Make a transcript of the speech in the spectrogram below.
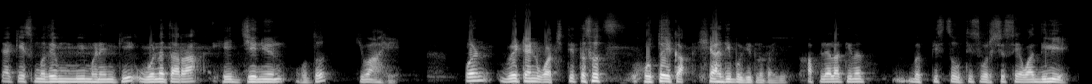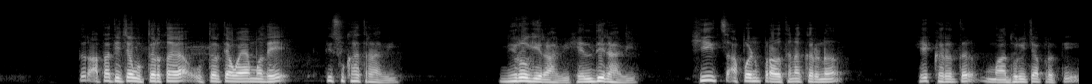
त्या केसमध्ये मी म्हणेन की वनतारा हे जेन्युन होतं किंवा आहे. पण वेट अँड वॉच ते तसंच होतंय का हे आधी बघितलं पाहिजे. आपल्याला तिनं बत्तीस चौतीस वर्ष सेवा दिली आहे. तर आता तिच्या उतरत्या उतरत्या वयामध्ये ती सुखात राहावी निरोगी राहावी हेल्दी राहावी हीच आपण प्रार्थना करणं हे खरं तर माधुरीच्या प्रती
